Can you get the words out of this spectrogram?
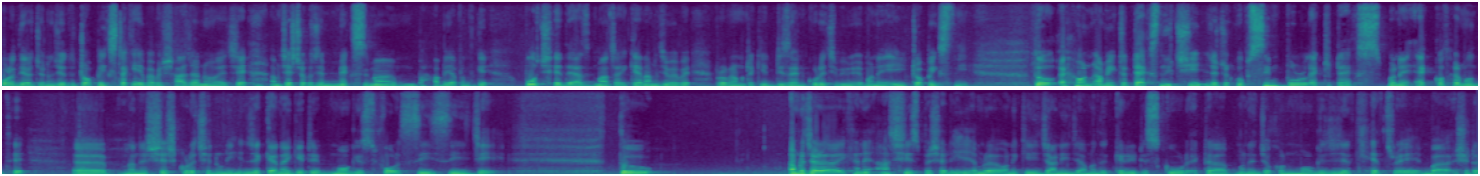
পরে দেওয়ার জন্য। যেহেতু টপিক্সটাকে এভাবে সাজানো হয়েছে, আমি চেষ্টা করছি ম্যাক্সিমামভাবে আপনাদেরকে পৌঁছে দেওয়া মাচাই কেন আমি যেভাবে প্রোগ্রামটাকে ডিজাইন করেছি মানে এই টপিক্স নিয়ে। তো এখন আমি একটা ট্যাক্স নিচ্ছি, যেটা খুব সিম্পল একটা ট্যাক্স মানে এক কথার মধ্যে মানে শেষ করেছেন উনি, যে can I get a mortgage for C C J তো আমরা যারা এখানে আছি স্পেশালি আমরা অনেকেই জানি যে আমাদের ক্রেডিট স্কোর একটা মানে যখন মর্গেজের ক্ষেত্রে বা সেটা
